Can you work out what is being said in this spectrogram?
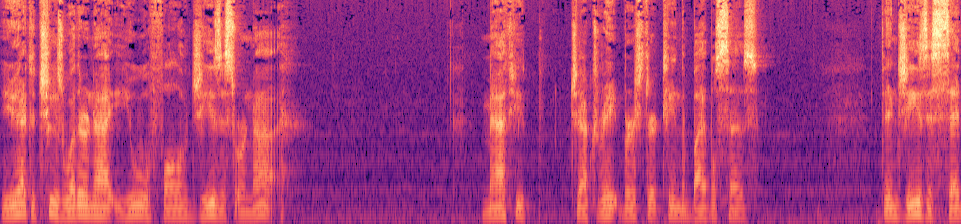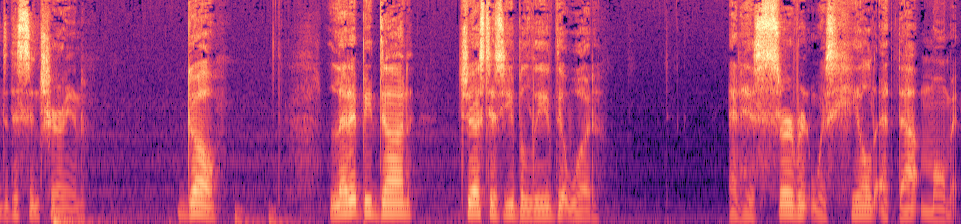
You have to choose whether or not you will follow Jesus or not. Matthew chapter 8 verse 13 the Bible says, Then Jesus said to the centurion, Go, let it be done just as you believed it would. And his servant was healed at that moment.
